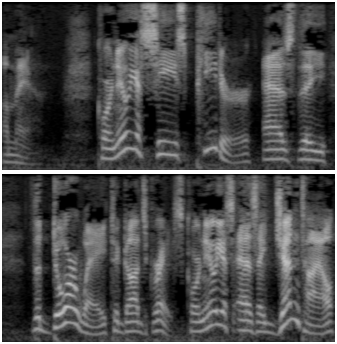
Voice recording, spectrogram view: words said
a man. Cornelius sees Peter as the, the doorway to God's grace. Cornelius, as a Gentile,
